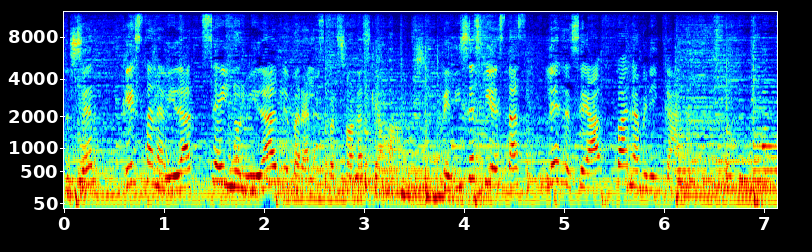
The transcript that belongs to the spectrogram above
hacer que esta Navidad sea inolvidable para las personas que amamos. Felices fiestas, les desea Panamericana.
